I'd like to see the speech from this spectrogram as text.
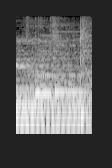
Música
